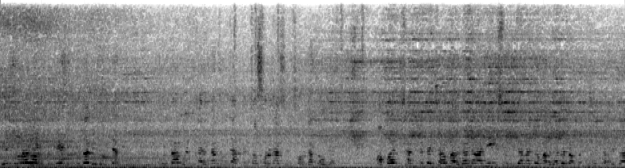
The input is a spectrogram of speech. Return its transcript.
हे सुद्धा हे सुद्धा बी करू द्या सुद्धा पण नरकात जाऊ द्या त्यांचा स्वर्ग असेल स्वर्गात जाऊ द्या आपण शांततेच्या मार्गानं आणि संविधानाच्या मार्गाचा आपण निर्णय करायचा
